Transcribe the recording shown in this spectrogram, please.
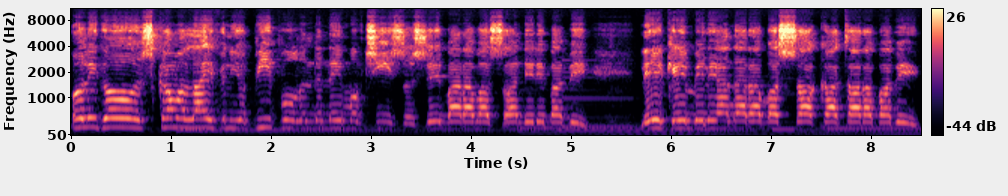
Holy Ghost, come alive in your people in the name of Jesus. She barabasande debabe. Lekembele anda rabasa katara babe.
